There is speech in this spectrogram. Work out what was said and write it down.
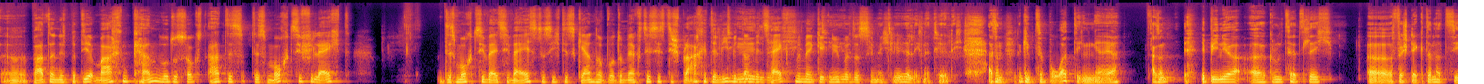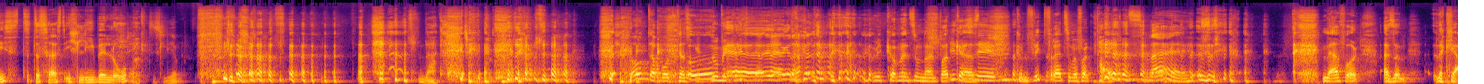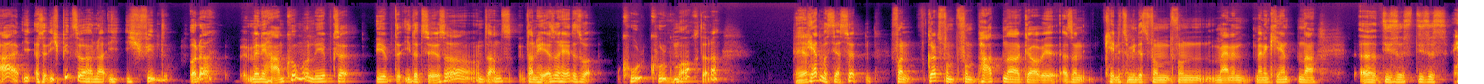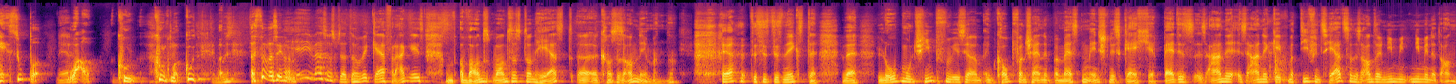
äh, Partnerin jetzt bei dir machen kann, wo du sagst, ah, das, das macht sie vielleicht, das macht sie, weil sie weiß, dass ich das gern habe, wo du merkst, das ist die Sprache der Liebe, damit Natürlich, zeigt mir mein Gegenüber, dass sie mich liebt. Natürlich, natürlich. Also da gibt's ein paar Dinge, ja. Also ich bin ja äh, grundsätzlich äh, versteckter Narzisst, das heißt, ich liebe Lob. Das Lieb. Nein. Und der Podcast geht nur mit äh, ja, genau. Willkommen zum neuen Podcast. Konfliktfrei zum Erfolg Teil 2. na voll. Also, na klar, ich, also ich bin so einer, ich, ich finde, oder? Wenn ich heimkomme und ich hab gesagt, ich hab ich erzähl's so und dann, dann her so, hey, das war cool, cool gemacht, oder? Ja. Hört man sehr selten. Von, gerade vom, vom Partner, glaube ich, also kenne ich zumindest von, von meinen, meinen Klienten da, äh, dieses, dieses, hey, super, Ja. wow, cool, cool gemacht, gut. Weißt du, was ich meine? Ich weiß, was da, da habe ich gleich eine Frage ist. Wann, wann du es dann hörst, äh, kannst du es annehmen. Ne? Ja. Das ist das Nächste. Weil Loben und Schimpfen ist ja im Kopf anscheinend bei meisten Menschen das Gleiche. Beides, das eine, das eine geht mir tief ins Herz und das andere nehme ich nehme ich nicht an.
